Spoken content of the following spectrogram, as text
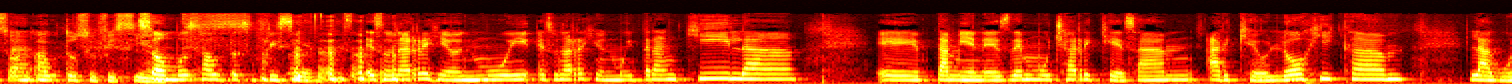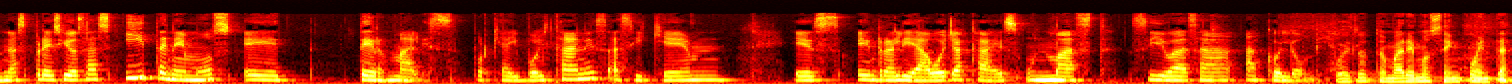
Son autosuficientes. Somos autosuficientes. es una región muy, es una región muy tranquila. Eh, también es de mucha riqueza mm, arqueológica, lagunas preciosas y tenemos eh, termales, porque hay volcanes, así que mm, es en realidad Boyacá es un must si vas a, Colombia. Pues lo tomaremos en cuenta.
